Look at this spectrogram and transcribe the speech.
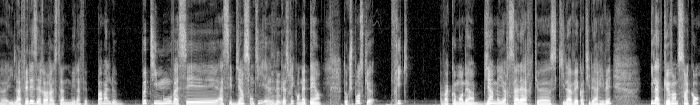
Euh, il a fait des erreurs, Alston, mais il a fait pas mal de petits moves assez, assez bien sentis. Et Mhm. Lucas Frick en était un. Donc je pense que Frick va commander un bien meilleur salaire que ce qu'il avait quand il est arrivé. Il a que 25 ans,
